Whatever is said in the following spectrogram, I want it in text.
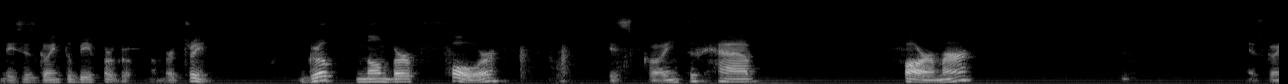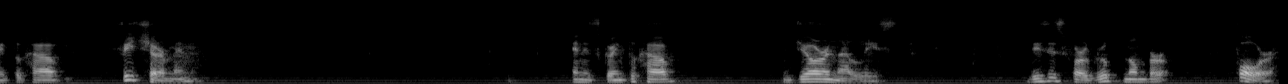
This is going to be for group number three. Group number four is going to have farmer, it's going to have fisherman, and it's going to have journalist. This is for group number four.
